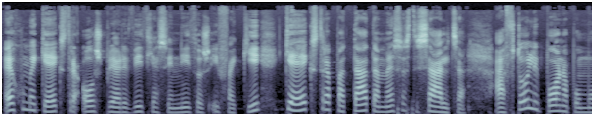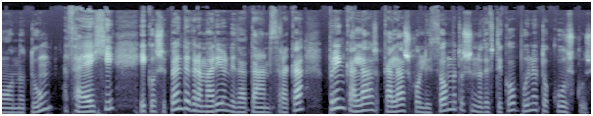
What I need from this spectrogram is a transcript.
έχουμε και έξτρα όσπρια ρεβίθια συνήθως ή φακή και έξτρα πατάτα μέσα στη σάλτσα. Αυτό λοιπόν από μόνο του θα έχει 25 γραμμαρίων υδατάνθρακα πριν καλά, καλά ασχοληθώ με το συνοδευτικό που είναι το κούσκους.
